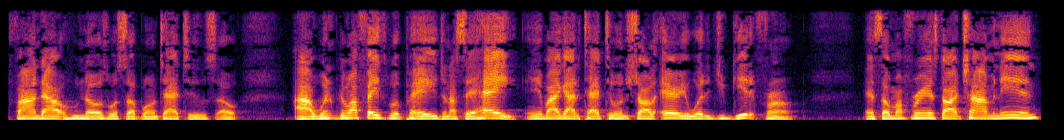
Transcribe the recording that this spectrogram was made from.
find out who knows what's up on tattoos. So I went to my Facebook page and I said, Hey, anybody got a tattoo in the Charlotte area? Where did you get it from? And so my friends started chiming in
